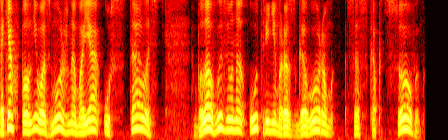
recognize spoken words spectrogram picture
Хотя вполне возможно, моя усталость была вызвана утренним разговором со Скопцовым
